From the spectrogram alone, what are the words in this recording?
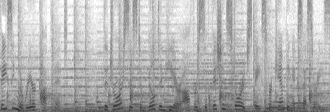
facing the rear cockpit. The drawer system built in here offers sufficient storage space for camping accessories.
